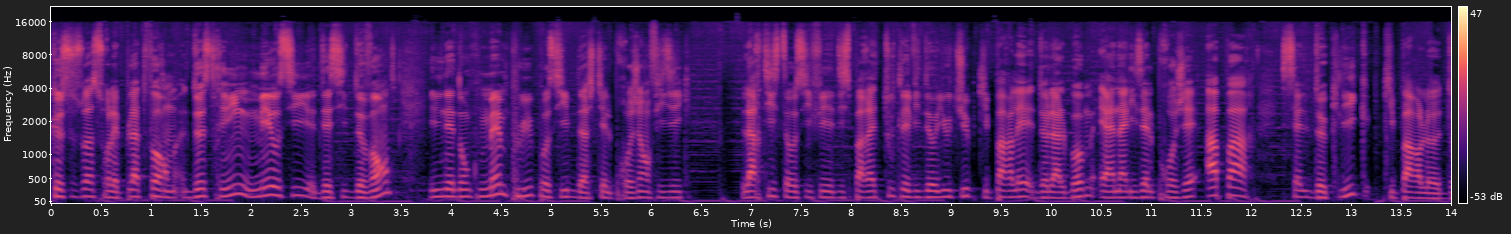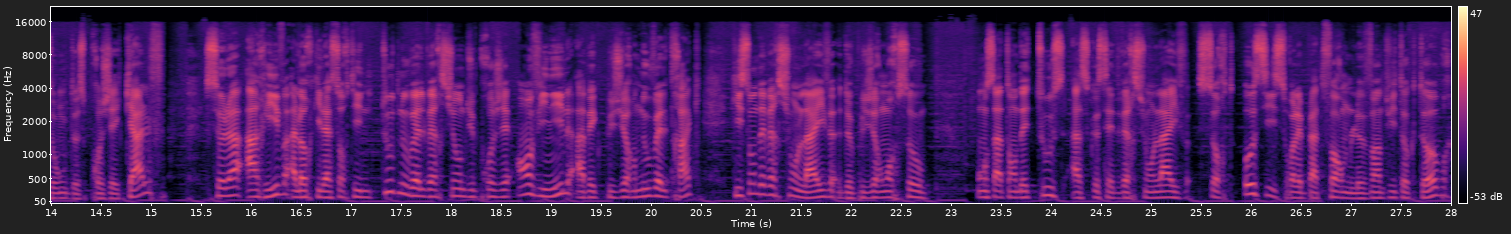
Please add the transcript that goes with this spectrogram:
que ce soit sur les plateformes de streaming mais aussi des sites de vente, il n'est donc même plus possible d'acheter le projet en physique. L'artiste a aussi fait disparaître toutes les vidéos YouTube qui parlaient de l'album et analysaient le projet, à part celle de Click qui parle donc de ce projet Calf. Cela arrive alors qu'il a sorti une toute nouvelle version du projet en vinyle avec plusieurs nouvelles tracks qui sont des versions live de plusieurs morceaux. On s'attendait tous à ce que cette version live sorte aussi sur les plateformes le 28 octobre,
